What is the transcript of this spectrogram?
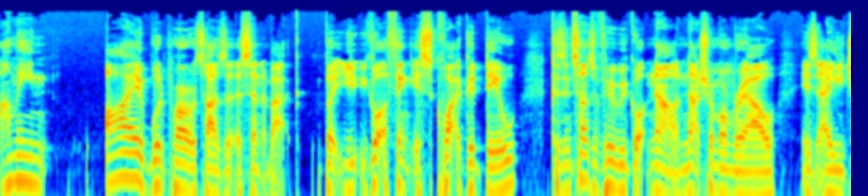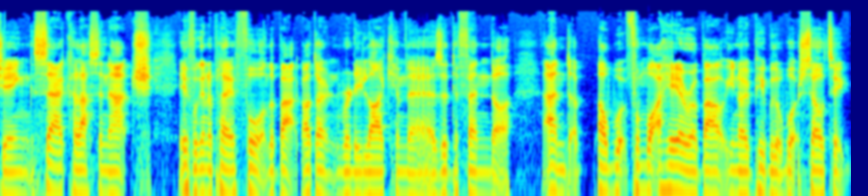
I mean, I would prioritise a centre back but you, you got to think it's quite a good deal because in terms of who we've got now, Nacho Monreal is aging. Sead Kolasinac, if we're going to play a four on the back, I don't really like him there as a defender. And uh, uh from what I hear about you know people that watch Celtic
